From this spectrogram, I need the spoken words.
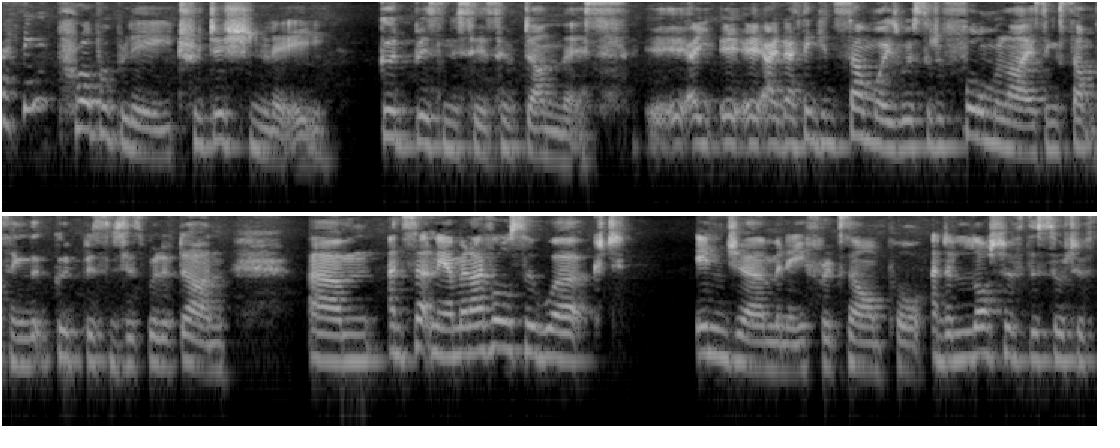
I think probably traditionally good businesses have done this. And I think in some ways we're sort of formalizing something that good businesses will have done. Um, and certainly, I mean, I've also worked in Germany, for example, and a lot of the sort of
